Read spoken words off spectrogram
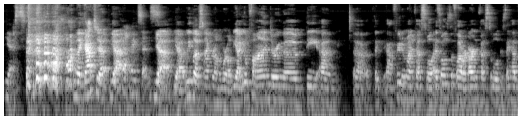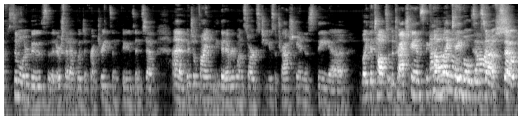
yes. I'm like, gotcha. Yeah. That makes sense. Yeah, yeah, we love snack around the world. Yeah, you'll find during the the um, uh, the uh, food and wine festival as well as the flower garden festival because they have similar booths that are set up with different treats and foods and stuff. Um, but you'll find that everyone starts to use the trash can as the uh, like the tops of the trash cans become like Oh, tables and stuff. So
